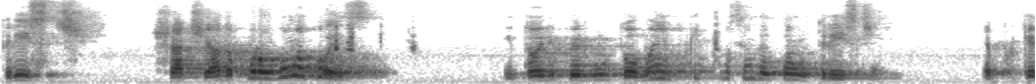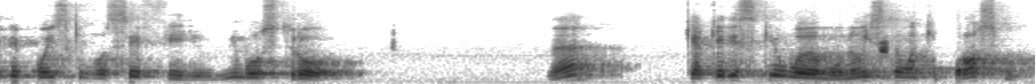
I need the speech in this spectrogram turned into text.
triste, chateada por alguma coisa. Então ele perguntou, mãe, por que você anda tão triste? É porque depois que você, filho, me mostrou né, que aqueles que eu amo não estão aqui próximo,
